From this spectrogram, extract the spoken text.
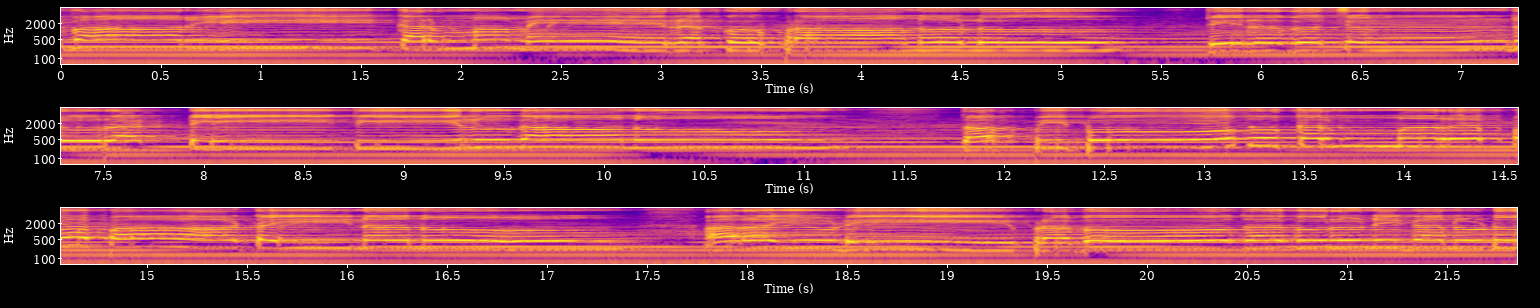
వారి కర్మ మేరకు ప్రాణులు తిరుగుచుందురట్టి తీరుగాను. తప్పిపోదు కర్మ రెప్పపాటైనను అరయుడి ప్రబోధ గురుని గనుడు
